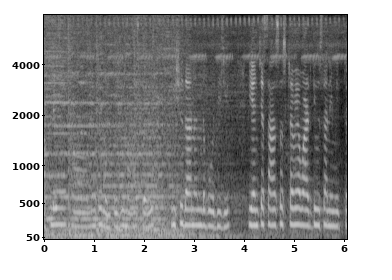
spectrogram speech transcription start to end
आपले मोठे गणपती महाकवी विशुदानंद बोधीजी यांच्या सहासष्टाव्या वाढदिवसानिमित्त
